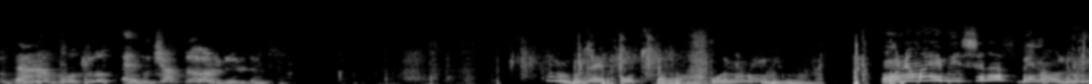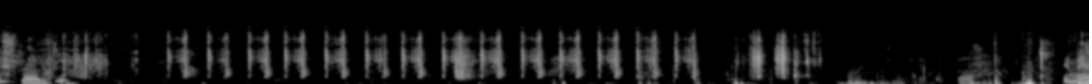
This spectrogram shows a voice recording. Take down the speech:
Bir tane botu e, bıçakla öldürdüm. Hı, burada hep bot var ya. Oynamayı bilmiyorlar. Oynamayı bilseler beni öldürmüşlerdi. Emir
